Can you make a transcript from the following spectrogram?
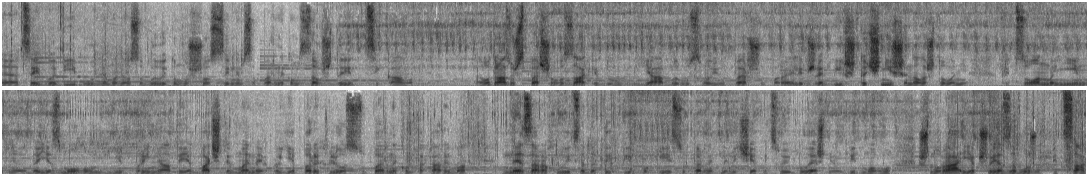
е, цей двобій був для мене особливий, тому що сильним суперником завжди цікаво. Е, Одразу ж з першого закиду я беру свою першу форель і вже більш точніше налаштовані фрикціон мені е, дає змогу її прийняти. Як бачите, в мене є перехльост з суперником. Така риба не зарахується до тих пір, поки суперник не відчепить свою блешню від мого шнура. І якщо я завожу в підсак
